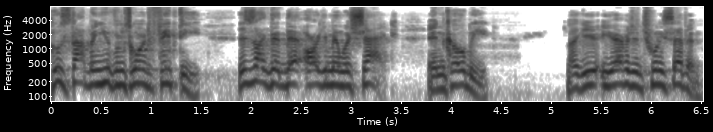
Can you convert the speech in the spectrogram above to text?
Who's stopping you from scoring 50? This is like the, that argument with Shaq and Kobe. Like you're, you're averaging 27.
